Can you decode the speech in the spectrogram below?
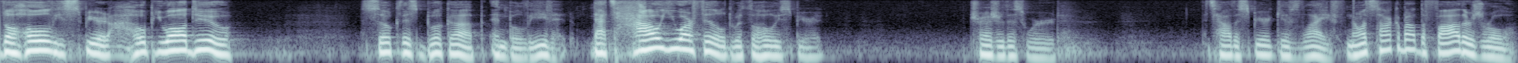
the Holy Spirit, I hope you all do soak this book up and believe it. That's how you are filled with the Holy Spirit. Treasure this word. It's how the Spirit gives life. Now let's talk about the Father's role.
